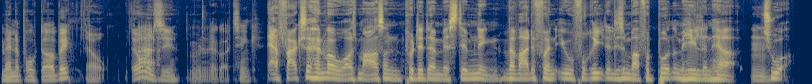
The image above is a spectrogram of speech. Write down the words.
Man er brugt op, ikke? Jo, det må Ja. man sige. Det vil jeg godt tænke. Ja, Faxe, han var jo også meget sådan på det der med stemningen. Hvad var det for en eufori, der ligesom var forbundet med hele den her Mm. tur?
